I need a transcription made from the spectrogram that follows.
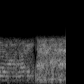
down right now.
